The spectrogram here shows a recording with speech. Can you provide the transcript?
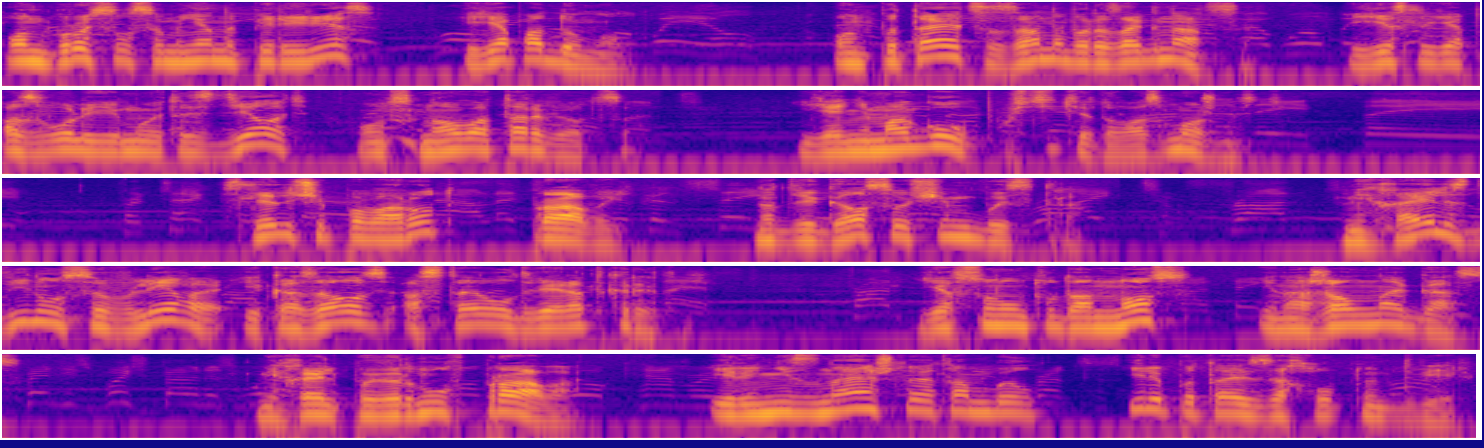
Он бросился мне на перерез, и я подумал, он пытается заново разогнаться, и если я позволю ему это сделать, он снова оторвется. Я не могу упустить эту возможность. Следующий поворот, правый, надвигался очень быстро. Михаил сдвинулся влево и, казалось, оставил дверь открытой. Я всунул туда нос и нажал на газ. Михаил повернул вправо, или не зная, что я там был, или пытаясь захлопнуть дверь.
